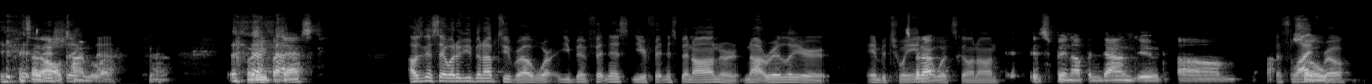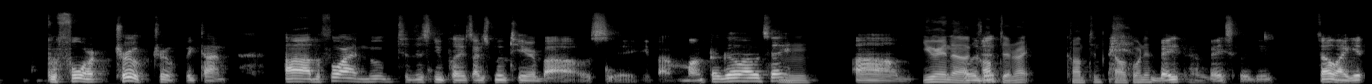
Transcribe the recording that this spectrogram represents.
It's an all-time low. What are you about to ask? I was gonna say, what have you been up to, bro? Where you've been fitness? Your fitness been on, or not really, or in between, or up. what's going on? It's been up and down, dude. Um, That's life, so bro. Before, true, true, big time. Uh, before I moved to this new place, I just moved here about let's see, about a month ago, I would say. Mhm. Um, You're in uh, it? Compton, right? Compton, California. ba- basically, dude, felt like it.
